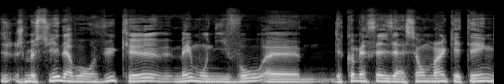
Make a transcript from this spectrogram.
je me souviens d'avoir vu que même au niveau euh, de commercialisation, marketing,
